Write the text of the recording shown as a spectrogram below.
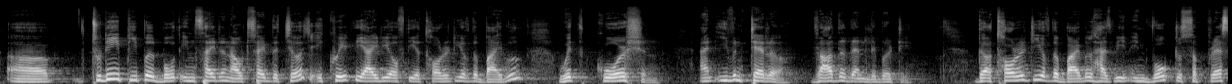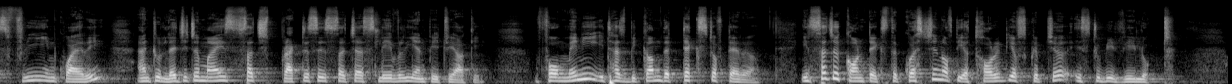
Uh, today, people both inside and outside the church equate the idea of the authority of the Bible with coercion and even terror rather than liberty. The authority of the Bible has been invoked to suppress free inquiry and to legitimize such practices such as slavery and patriarchy. For many, it has become the text of terror. In such a context, the question of the authority of Scripture is to be relooked.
